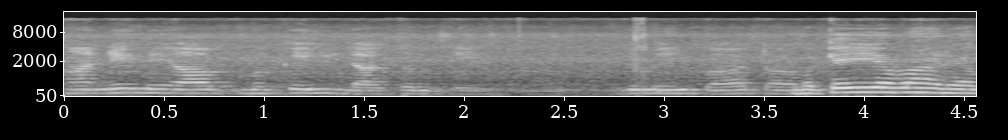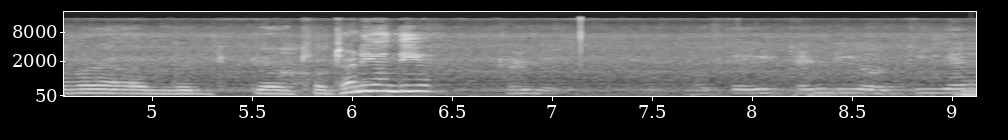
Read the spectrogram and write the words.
کھانے میں آپ مکئی لازم دیں۔ یہ میری بات آپ مکئی ٹھنڈی ہوندی ہے؟ ٹھنڈی۔ مکئی ٹھنڈی ہوتی ہے۔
